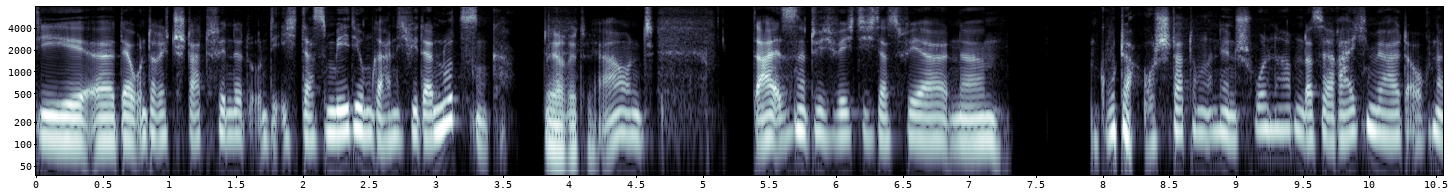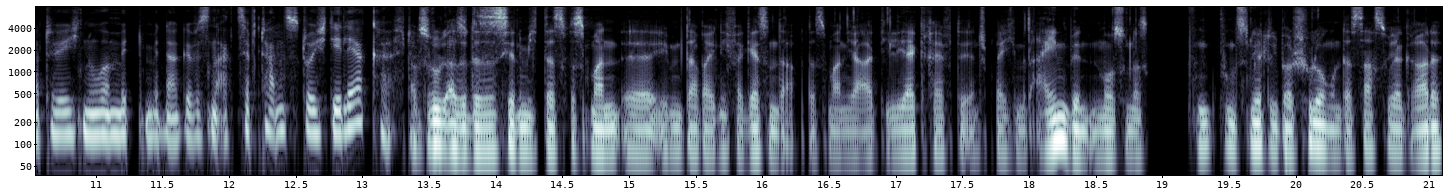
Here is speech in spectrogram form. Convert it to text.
die, äh, der Unterricht stattfindet und ich das Medium gar nicht wieder nutzen kann. ja, richtig. Ja, und da ist es natürlich wichtig, dass wir eine gute Ausstattung an den Schulen haben. Das erreichen wir halt auch natürlich nur mit, mit einer gewissen Akzeptanz durch die Lehrkräfte. Absolut, also das ist ja nämlich das, was man äh, eben dabei nicht vergessen darf, dass man ja die Lehrkräfte entsprechend mit einbinden muss und das fun funktioniert über Schulung und das sagst du ja gerade,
